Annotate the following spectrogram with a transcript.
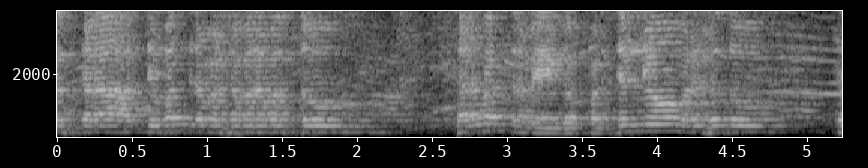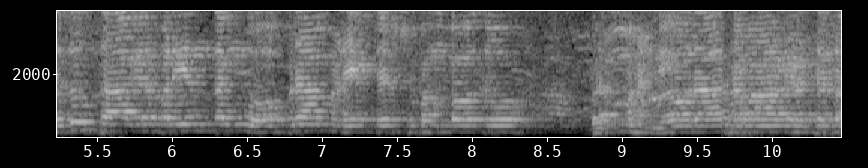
తస్కర అద్యుపద్రవ శమనమస్తు సర్వత్ర మేఘ పర్జన్యో వర్షతు. చతుస్సాగర పర్యంతం గోబ్రాహ్మణేభ్య శుభం భవతు. బ్రహ్మణ్యో రాధమాగచ్చత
